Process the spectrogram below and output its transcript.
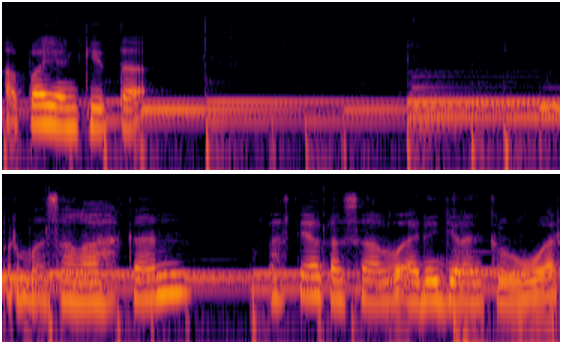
apa yang kita permasalahkan, pasti akan selalu ada jalan keluar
